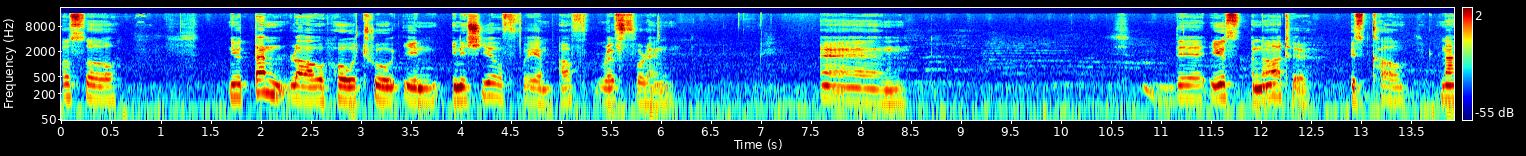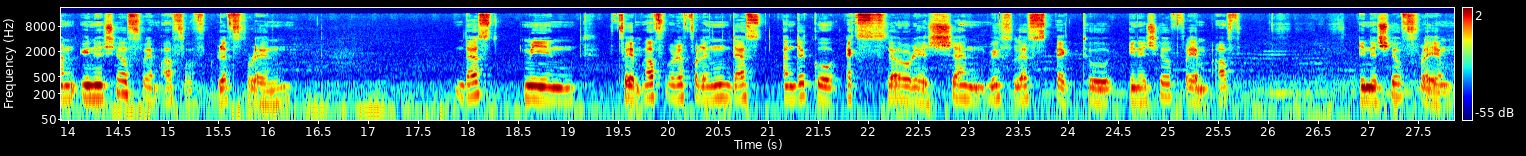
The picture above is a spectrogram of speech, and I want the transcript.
Also, Newton law hold true in inertial frame of reference. And there is another, it's called non-inertial frame of reference. That means frame of reference that undergo acceleration with respect to inertial frame of inertial frame.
